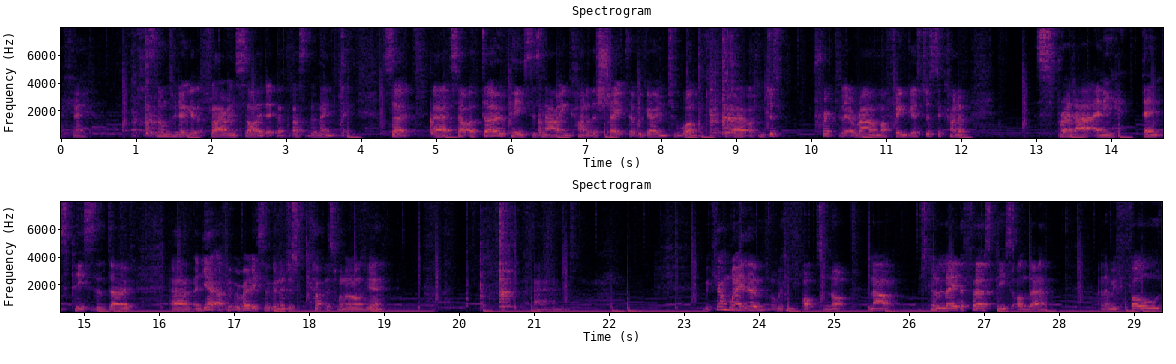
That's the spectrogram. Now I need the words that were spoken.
Okay, as long as we don't get the flour inside it, that's the main thing. So, uh, so our dough piece is now in kind of the shape that we're going to want. Uh, I can just prickle it around with my fingers just to kind of spread out any dense pieces of dough. Um, and yeah, I think we're ready. So we're gonna just cut this one along here. And we can weigh them, or we can opt to not. Now, I'm just gonna lay the first piece on there, and then we fold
